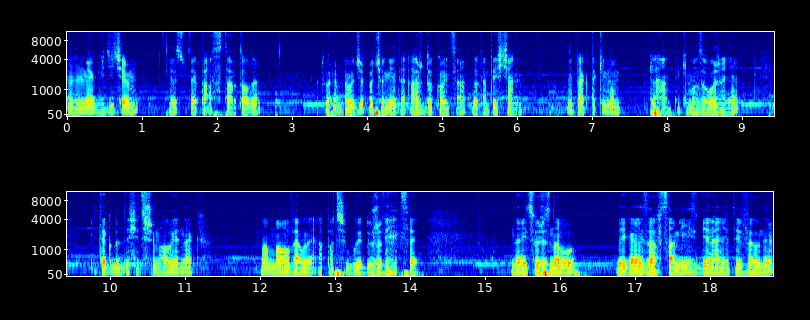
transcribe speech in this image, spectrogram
Mm, Jak widzicie, jest tutaj pas startowy, który będzie pociągnięty aż do końca, do tamtej ściany. No tak, taki mam plan, takie mam założenie. I tego będę się trzymał, jednak mam mało wełny, a potrzebuję dużo więcej. No i cóż, znowu bieganie za owcami, zbieranie tej wełny.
